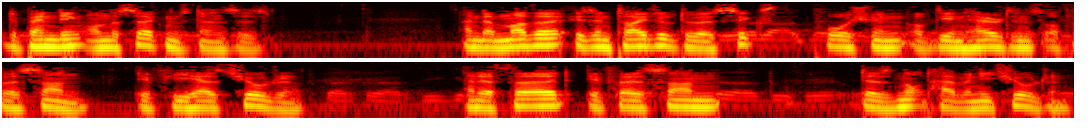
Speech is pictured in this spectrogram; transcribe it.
depending on the circumstances. And a mother is entitled to a sixth portion of the inheritance of her son if he has children, and a third if her son does not have any children.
